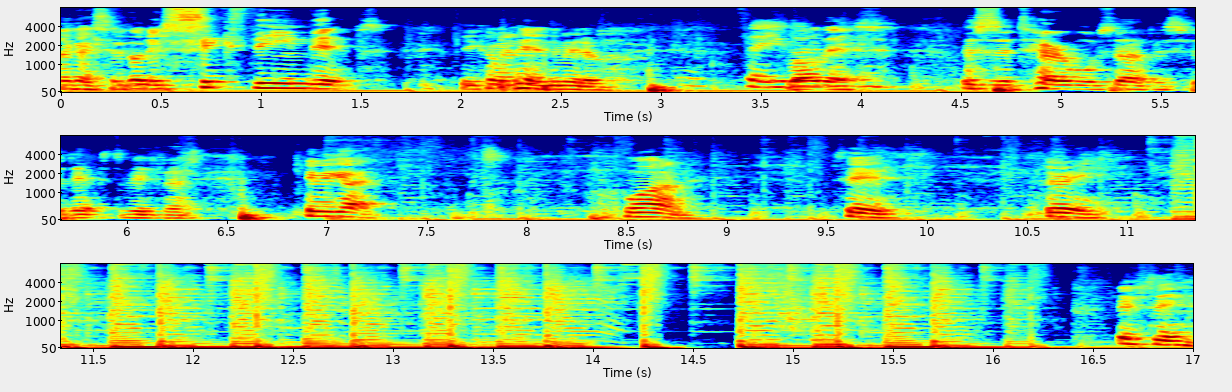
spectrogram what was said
Okay, so we've got to do 16 dips. You come in here in the middle. So you've Like got this. This is a terrible surface for dips, to be fair. Here we go. One, two, three. Fifteen,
